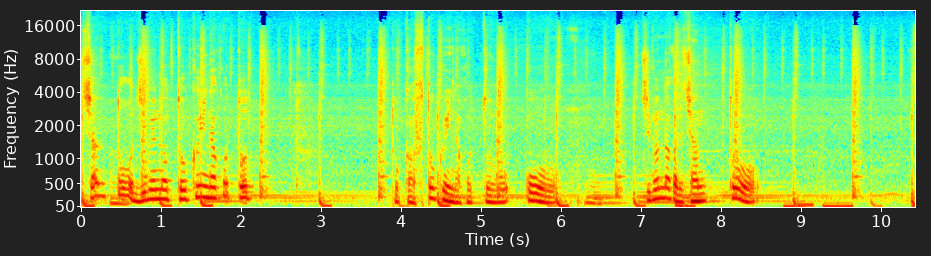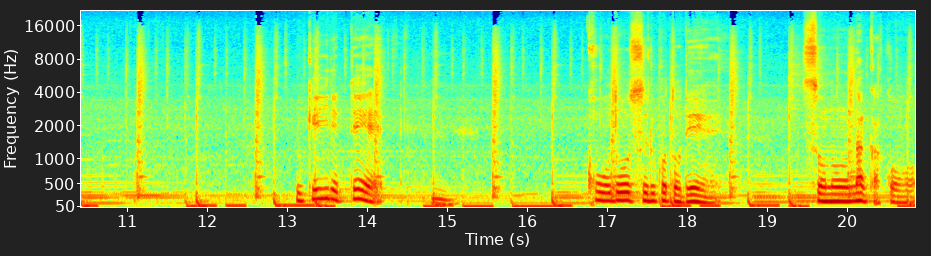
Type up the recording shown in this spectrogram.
ちゃんと自分の得意なこととか不得意なことを自分の中でちゃんと受け入れてうん行動することでそのなんかこ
